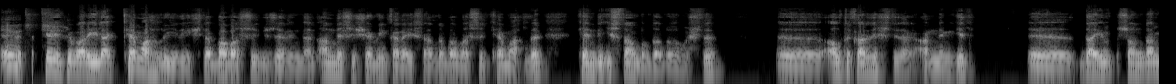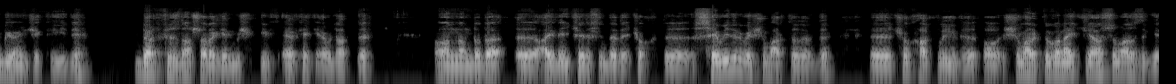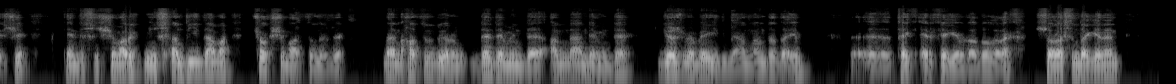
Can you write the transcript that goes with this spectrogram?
Evet. Her itibarıyla Kemahlıydı işte babası üzerinden. Annesi Şevin Karahisarlı, babası Kemahlı. Kendi İstanbul'da doğmuştu. E, altı kardeştiler annemgil. E, dayım sondan bir öncekiydi. Dört kızdan sonra gelmiş ilk erkek evlattı. O anlamda da e, aile içerisinde de çok e, sevilir ve şımartılırdı. E, çok haklıydı. O şımarıklık ona hiç yansımazdı gerçi. Kendisi şımarık bir insan değildi ama çok şımartılırdı. Ben hatırlıyorum dedemin de anneannemin de göz bebeğiydi bir anlamda dayım. E, tek erkek evlat olarak. Sonrasında gelen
